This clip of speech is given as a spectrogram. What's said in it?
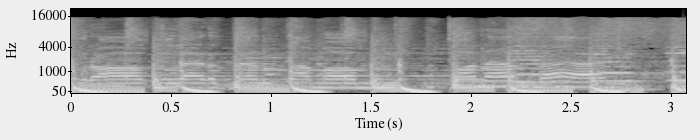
firoqlardan tamom tonaman.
